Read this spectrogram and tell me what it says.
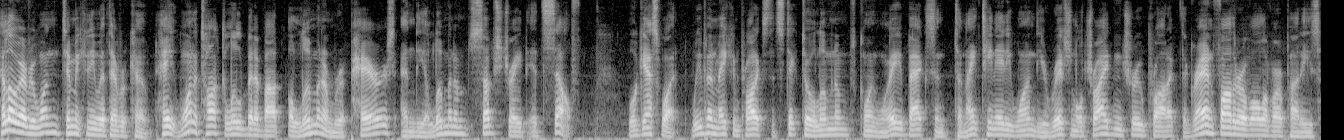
Hello, everyone. Tim McKinney with Evercoat. Hey, want to talk a little bit about aluminum repairs and the aluminum substrate itself. Well, guess what? We've been making products that stick to aluminum going way back since to 1981, the original tried and true product, the grandfather of all of our putties,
